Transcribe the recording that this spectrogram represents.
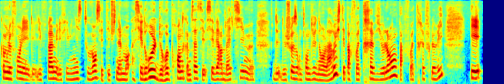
comme le font les, les, femmes et les féministes souvent, c'était finalement assez drôle de reprendre comme ça ces, ces de, de, choses entendues dans la rue. C'était parfois très violent, parfois très fleuri. Et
